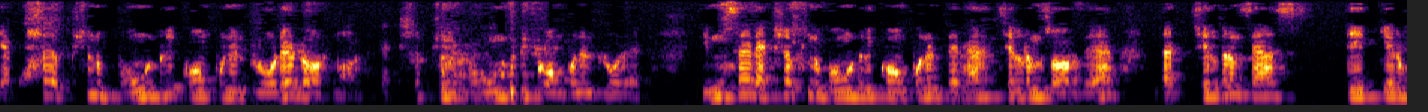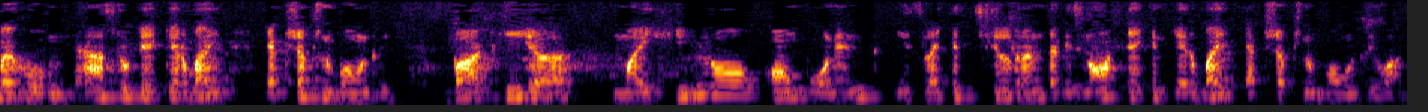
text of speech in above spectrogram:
exception boundary component loaded or not? Exception boundary component loaded. Inside exception boundary component, there has children's are there. That children's has take care by whom? Has to take care by exception boundary. But here my hero component is like a children that is not taken care by exception boundary one.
